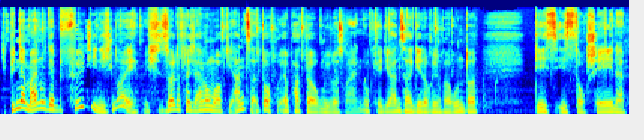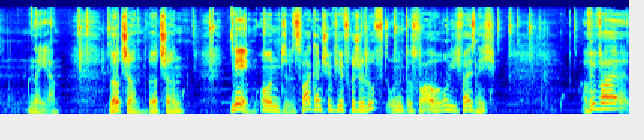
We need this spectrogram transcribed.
ich bin der Meinung, der befüllt die nicht neu. Ich sollte vielleicht einfach mal auf die Anzahl. Doch, er packt da irgendwie was rein. Okay, die Anzahl geht auf jeden Fall runter. Das ist doch schön. Naja, wird schon, wird schon. Nee, und es war ganz schön viel frische Luft und es war auch irgendwie, ich weiß nicht. Auf jeden Fall,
